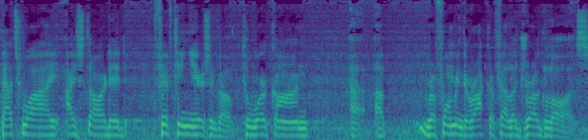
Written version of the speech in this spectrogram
That's why I started 15 years ago to work on uh, reforming the Rockefeller drug laws,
